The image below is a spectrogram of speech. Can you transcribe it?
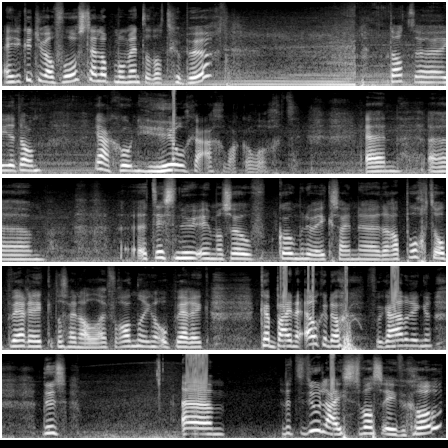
En je kunt je wel voorstellen op het moment dat dat gebeurt, dat uh, je dan ja, gewoon heel graag wakker wordt. En um, het is nu eenmaal zo, komende week zijn uh, de rapporten op werk, er zijn allerlei veranderingen op werk. Ik heb bijna elke dag vergaderingen. Dus um, de to-do-lijst was even groot.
